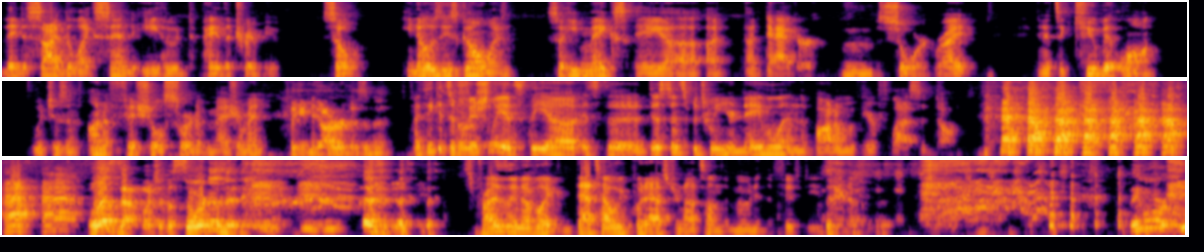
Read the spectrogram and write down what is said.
they decide to like send Ehud to pay the tribute. So he knows he's going, so he makes a uh, a, a dagger Mm. sword, right? And it's a cubit long, which is an unofficial sort of measurement. Like a yard, isn't it? I think it's Sort of. officially it's the uh it's the distance between your navel and the bottom of your flaccid dong. Well, that's not much of a sword, is it? Surprisingly enough, like that's how we put astronauts on the moon in the fifties. You know, they were.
